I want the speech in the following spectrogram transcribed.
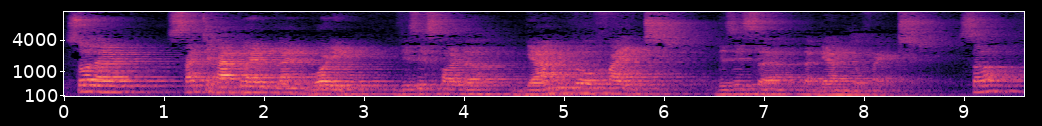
So that such haploid plant body, this is called a gametophyte. This is uh, the gametophyte. So,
